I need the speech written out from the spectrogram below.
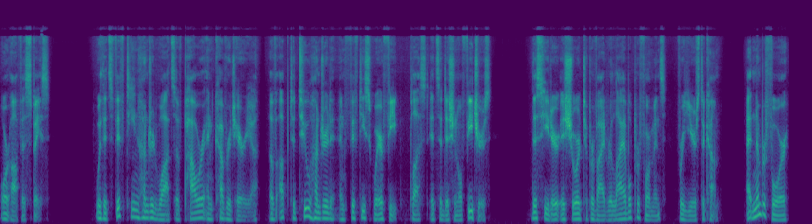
or office space. With its 1500 watts of power and coverage area of up to 250 square feet plus its additional features, this heater is sure to provide reliable performance for years to come. At number 4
